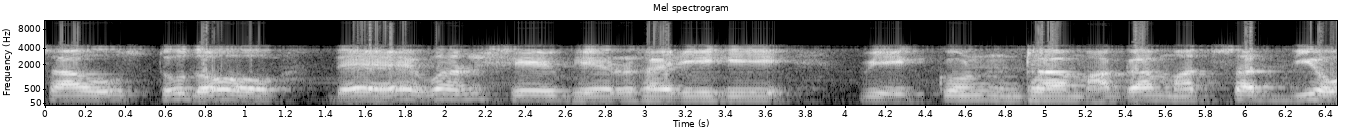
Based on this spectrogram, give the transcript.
स्तुतो देवर्षिभिर्हरिः विकुण्ठमगमत्सद्यो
